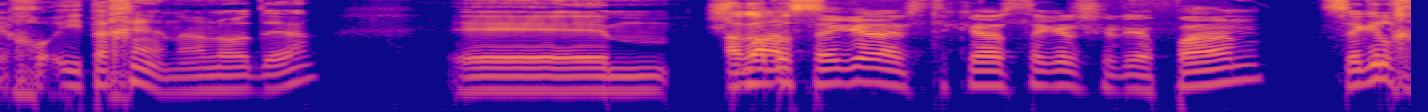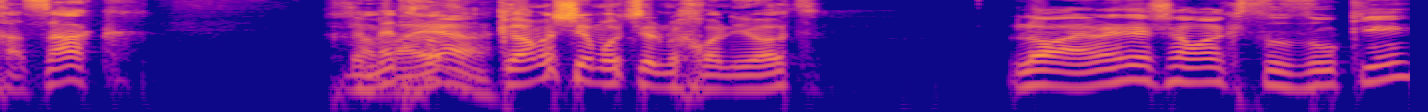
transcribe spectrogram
יכול- ייתכן, אני לא יודע. אה, שמע, הסגל, אני מסתכל על הסגל של יפן, סגל חזק, באמת. חזק. כמה שמות של מכוניות? לא, האמת יש שם רק סוזוקי,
